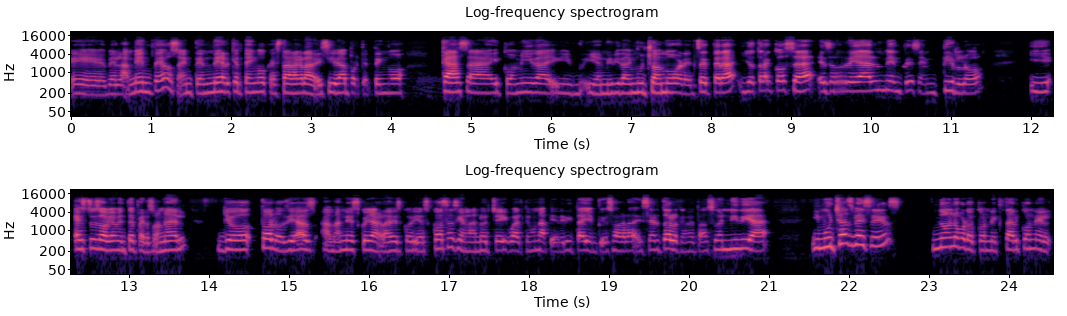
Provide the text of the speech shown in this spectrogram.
eh, de la mente, o sea, entender que tengo que estar agradecida porque tengo casa y comida y, y, en mi vida hay mucho amor, etcétera. Y otra cosa es realmente sentirlo y esto es obviamente personal. Yo todos los días amanezco y agradezco 10 cosas y en la noche igual tengo una piedrita y empiezo a agradecer todo lo que me pasó en mi día. Y muchas veces no logro conectar con el,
